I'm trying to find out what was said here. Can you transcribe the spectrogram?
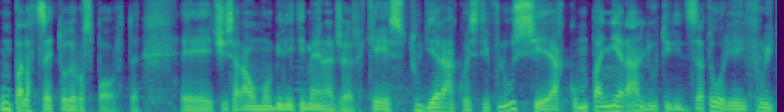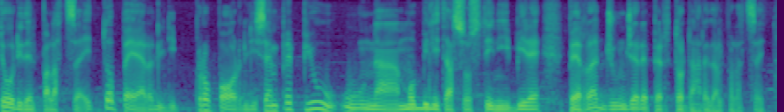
un palazzetto dello sport. Eh, ci sarà un mobility manager che studierà questi flussi e accompagnerà gli utilizzatori e i fruitori del palazzetto per gli proporgli sempre più una mobilità sostenibile per raggiungere e per tornare dal palazzetto.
